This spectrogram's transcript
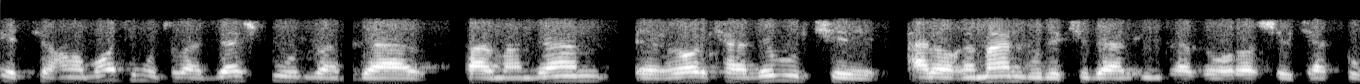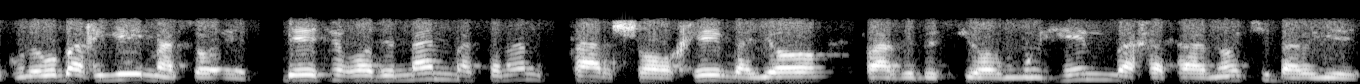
اتهاماتی متوجهش بود و در فرماندن اقرار کرده بود که علاقه من بوده که در این تظاهرات شرکت بکنه و بقیه مسائل. به اعتقاد من مثلا سرشاخه و یا فرد بسیار مهم و خطرناکی برای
